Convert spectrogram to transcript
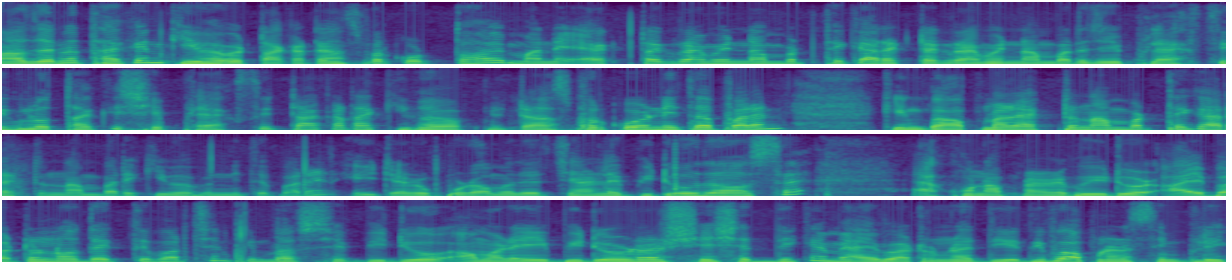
না জেনে থাকেন কীভাবে টাকা ট্রান্সফার করতে হয় মানে একটা গ্রামের নাম্বার থেকে আরেকটা গ্রামের নাম্বারে যে ফ্ল্যাক্সিগুলো থাকে, সেই ফ্ল্যাক্সির টাকাটা কীভাবে আপনি ট্রান্সফার করে নিতে পারেন, কিংবা আপনার একটা নাম্বার থেকে আরেকটা নাম্বারে কীভাবে নিতে পারেন, এইটার উপর আমাদের চ্যানেলে ভিডিও দেওয়া আছে। এখন আপনারা ভিডিওর আই বাটনও দেখতে পাচ্ছেন, কিংবা সে ভিডিও আমার এই ভিডিওটার শেষের দিকে আমি আই বাটনে দিয়ে দিব, আপনারা সিম্পলি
